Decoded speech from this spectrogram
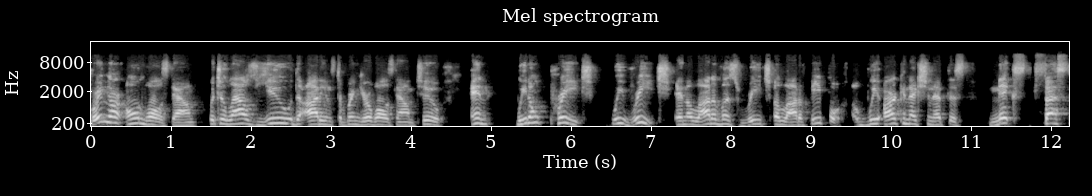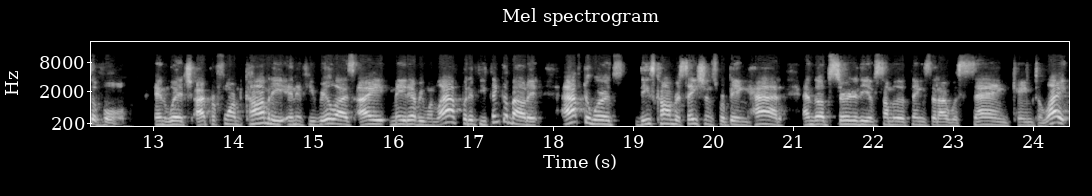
bring our own walls down, which allows you, the audience, to bring your walls down too. And we don't preach, we reach. And a lot of us reach a lot of people. We our connection at this mixed festival in which I performed comedy. And if you realize I made everyone laugh, but if you think about it, afterwards, these conversations were being had, and the absurdity of some of the things that I was saying came to light.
